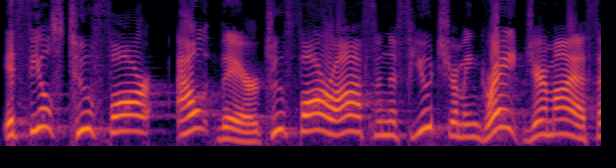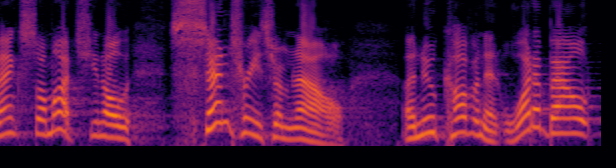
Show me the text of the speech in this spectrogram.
It feels too far out there, too far off in the future. I mean, great, Jeremiah, thanks so much. You know, centuries from now, a new covenant. What about,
